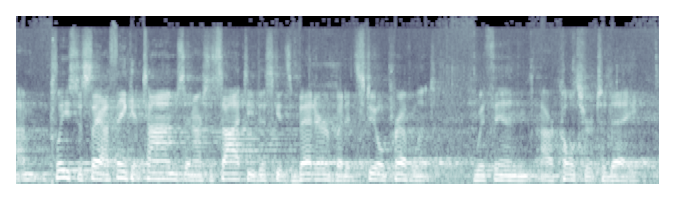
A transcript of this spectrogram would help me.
I'm pleased to say, I think at times in our society this gets better, but it's still prevalent within our culture today.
